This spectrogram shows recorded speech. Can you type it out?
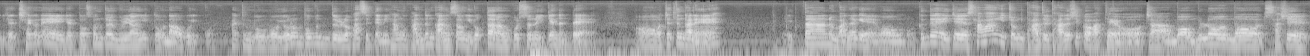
이제 최근에 이제 또 손절 물량이 또 나오고 있고 하여튼 뭐, 뭐, 요런 부분들로 봤을 때는 향후 반등 가능성이 높다라고 볼 수는 있겠는데, 어, 어쨌든 간에, 일단은 만약에, 뭐, 근데 이제 상황이 좀 다들 다르실 것 같아요. 자, 뭐, 물론 뭐, 사실,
